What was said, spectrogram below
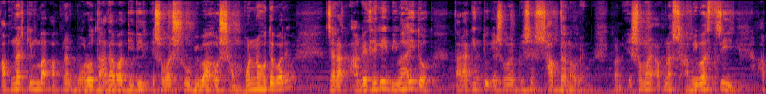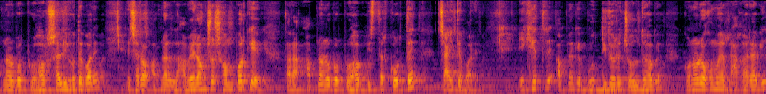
আপনার কিংবা আপনার বড় দাদা বা দিদির এ সময় সুবিবাহ সম্পন্ন হতে পারে। যারা আগে থেকেই বিবাহিত, তারা কিন্তু এ সময় বিশেষ সাবধান হবেন। কারণ এ সময় আপনার স্বামী বা স্ত্রী আপনার উপর প্রভাবশালী হতে পারে। এছাড়াও আপনার লাভের অংশ সম্পর্কে তারা আপনার উপর প্রভাব বিস্তার করতে চাইতে পারে। এক্ষেত্রে আপনাকে বুদ্ধি ধরে চলতে হবে। কোনো রকমের রাগারাগি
